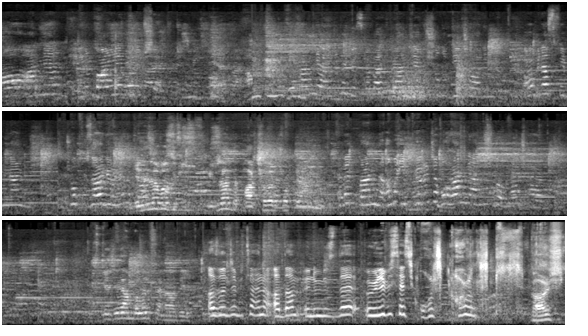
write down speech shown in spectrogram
Aa anne, benim banyoya böyle bir şey. Hem geldi de gözüme belki beğeneceği bir şey olur diye çağırayım. Ama biraz feminenmiş. Çok güzel görünüyor. da Genel biraz havası güzel de parçaları çok beğenmedim. Evet ben de ama ilk görünce bohem gelmişti de ondan çağırdım. Gece lambaları fena değil. Az önce bir tane adam önümüzde öyle bir ses Garş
